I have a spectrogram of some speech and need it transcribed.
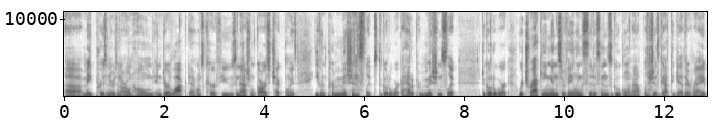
uh, made prisoners in our own home, endure lockdowns, curfews, National Guards checkpoints, even permission slips to go to work. I had a permission slip to go to work. We're tracking and surveilling citizens. Google and Apple just got together, right?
